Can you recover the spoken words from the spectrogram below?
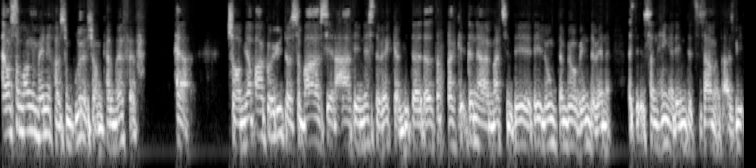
det är så många människor som bryr sig om Kalmar FF här. Så om jag bara går ut och så bara säger att ah, det är nästa vecka, där, där, där, den här matchen, det, det är lugnt, den behöver vi inte vinna. Alltså, så hänger det inte tillsammans. Alltså, vi,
